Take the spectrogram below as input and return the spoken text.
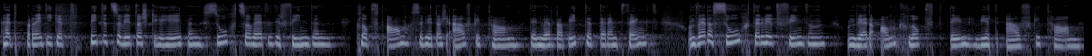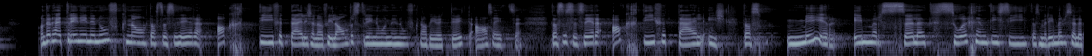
hat predigt, bittet, so wird euch gegeben, sucht, so werdet ihr finden, klopft an, so wird euch aufgetan, denn wer da bittet, der empfängt und wer das sucht, der wird finden. Und wer anklopft, dem wird aufgetan. Und er hat drinnen aufgenommen, dass das ein sehr aktiver Teil ist. Er hat noch viel anderes drinnen aufgenommen, aber ich will dort ansetzen. Dass es ein sehr aktiver Teil ist, dass wir immer sollen Suchende sein, dass wir immer sollen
